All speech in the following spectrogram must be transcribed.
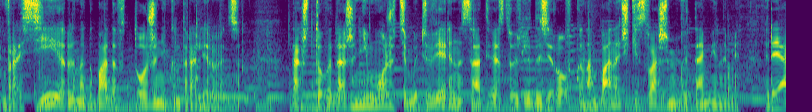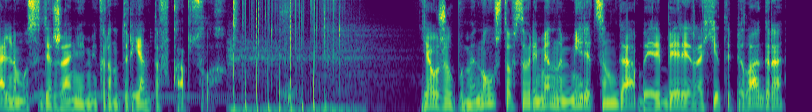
В России рынок БАДов тоже не контролируется. Так что вы даже не можете быть уверены, соответствует ли дозировка на баночке с вашими витаминами реальному содержанию микронутриентов в капсулах. Я уже упомянул, что в современном мире цинга, бери-бери, рахит и пелагра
